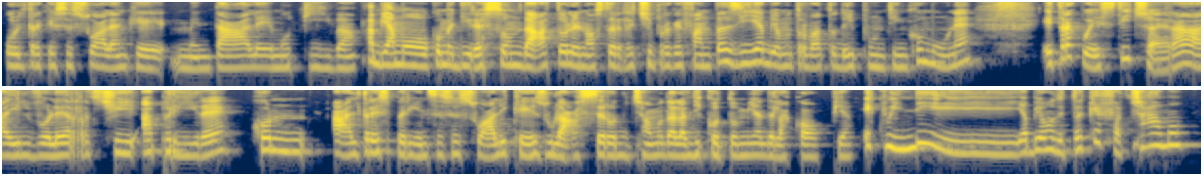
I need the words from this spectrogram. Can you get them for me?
oltre che sessuale, anche mentale, emotiva. Abbiamo, come dire, sondato le nostre reciproche fantasie, abbiamo trovato dei punti in comune e tra questi c'era il volerci aprire con altre esperienze sessuali che esulassero, diciamo, dalla dicotomia della coppia. E quindi abbiamo detto, e che facciamo?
